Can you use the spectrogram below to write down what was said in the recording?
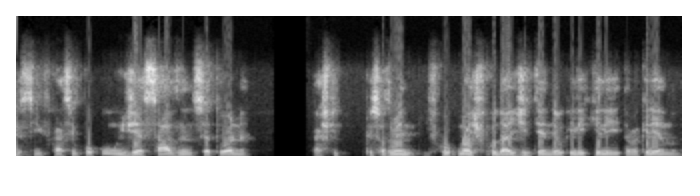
assim, ficassem um pouco engessados né, no setor, né? Acho que o pessoal também ficou com uma dificuldade de entender o que ele que ele estava querendo. Né?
